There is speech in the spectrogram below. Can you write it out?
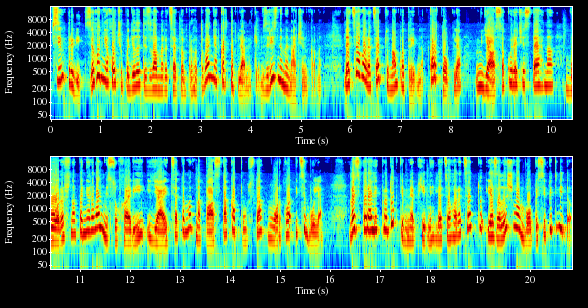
Всім привіт! Сьогодні я хочу поділитися з вами рецептом приготування картопляників з різними начинками. Для цього рецепту нам потрібна картопля, м'ясо, курячі стегна, борошно, панірувальні сухарі, яйця, томатна паста, капуста, морква і цибуля. Весь перелік продуктів, необхідних для цього рецепту, я залишу вам в описі під відео.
